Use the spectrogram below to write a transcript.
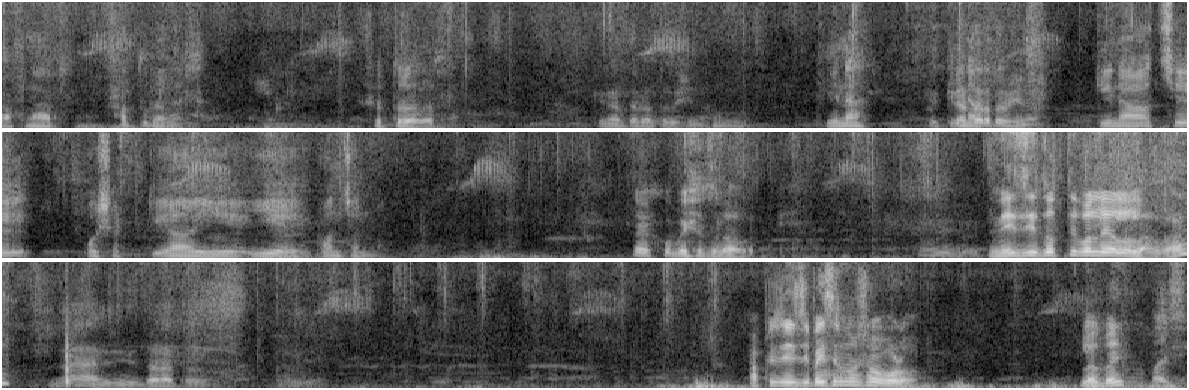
আপনার সত্তর হাজার। সত্তর হাজার। কিনা তারা তো বেশি না। কিনা? কিনা তারা তো বেশি না। কিনা হচ্ছে পঁয়ষট্টি ইয়ে ইয়ে পঞ্চান্ন। খুব বেশি তো লাভ নিজে ধরতে পারলে লাভ হ্যাঁ? না রিজু দ্বারা তো আপনি নিজে পাইছেন কোন সব বড়? লাল ভাই? পাইছি।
